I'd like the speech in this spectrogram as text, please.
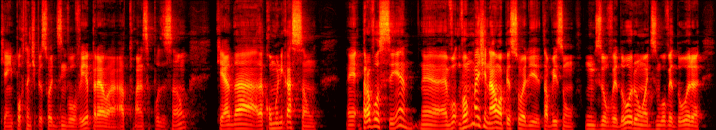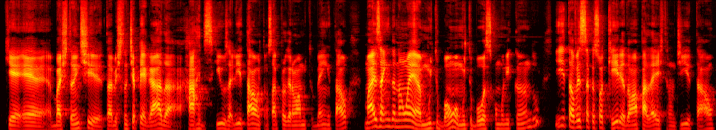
Que é importante a pessoa desenvolver para ela atuar nessa posição, que é a da, da comunicação. É, para você, é, vamos imaginar uma pessoa ali, talvez um, um desenvolvedor ou uma desenvolvedora que é, é, bastante, tá bastante apegada a hard skills ali e tal, então sabe programar muito bem e tal, mas ainda não é muito bom ou muito boa se comunicando, e talvez essa pessoa queira dar uma palestra um dia e tal.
